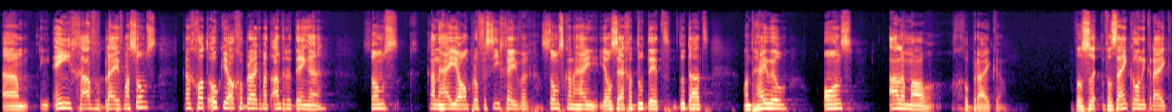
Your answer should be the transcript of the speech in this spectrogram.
um, in één gave blijft, maar soms kan God ook jou gebruiken met andere dingen. Soms kan Hij jou een profetie geven. Soms kan Hij jou zeggen: doe dit, doe dat. Want Hij wil ons allemaal gebruiken. Voor zijn koninkrijk,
